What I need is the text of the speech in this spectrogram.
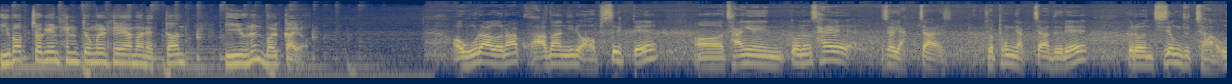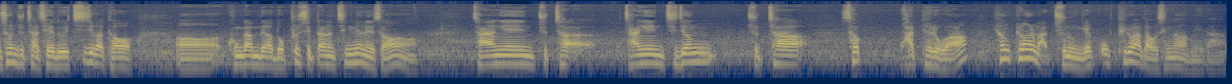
위법적인 행동을 해야만 했던 이유는 뭘까요? 억울하거나 과도한 일이 없을 때 어, 장애인 또는 사회적 약자, 교통 약자들의 그런 지정 주차, 우선 주차 제도의 취지가 더 어, 공감대가 높을 수 있다는 측면에서 장애인 주차, 장애인 지정 주차석 과태료와 형평을 맞추는 게 꼭 필요하다고 생각합니다.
